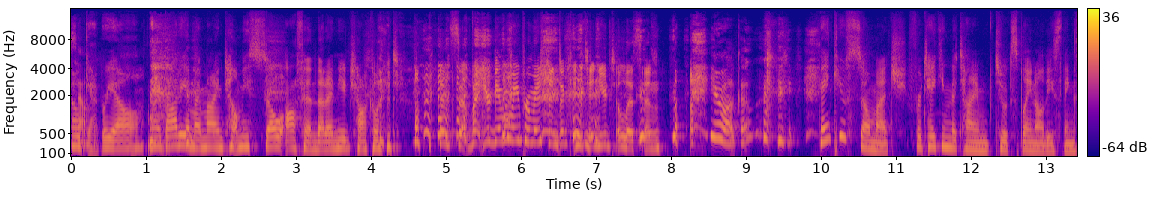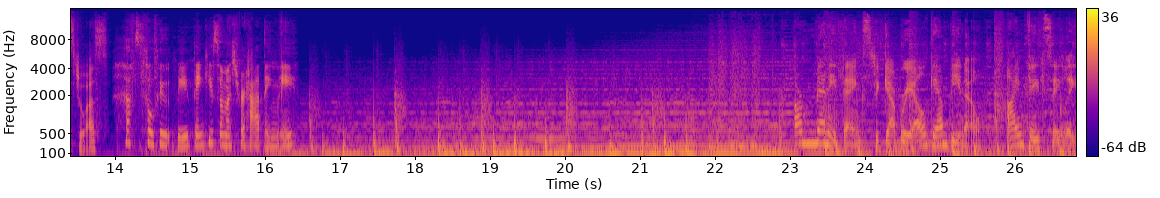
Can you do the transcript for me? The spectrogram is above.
Oh, so. Oh, Gabrielle, my body and my mind tell me so often that I need chocolate. so, but you're giving me permission to continue to listen. you're welcome. Thank you so much for taking the time to explain all these things to us. Absolutely. Thank you so much for having me. Our many thanks to Gabrielle Gambino. I'm Faith Salie.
